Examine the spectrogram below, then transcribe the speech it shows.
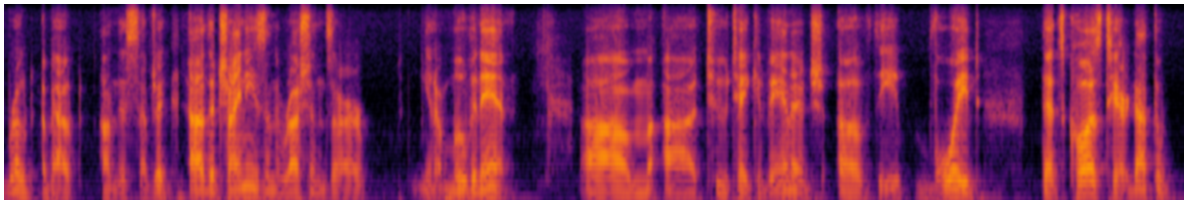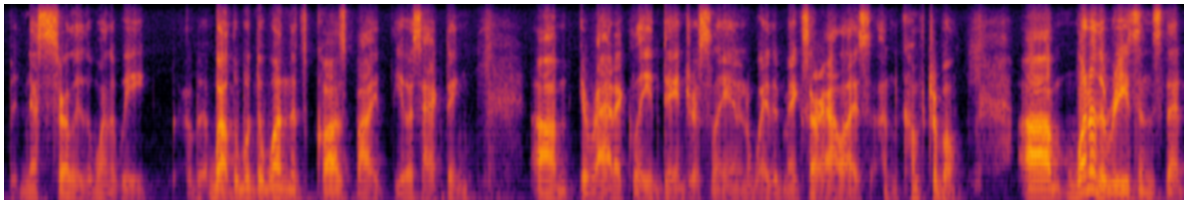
wrote about on this subject, uh, the Chinese and the Russians are, you know, moving in um, uh, to take advantage of the void that's caused here. Not the necessarily the one that we, well, the the one that's caused by U.S. acting um, erratically and dangerously and in a way that makes our allies uncomfortable. Um, one of the reasons that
